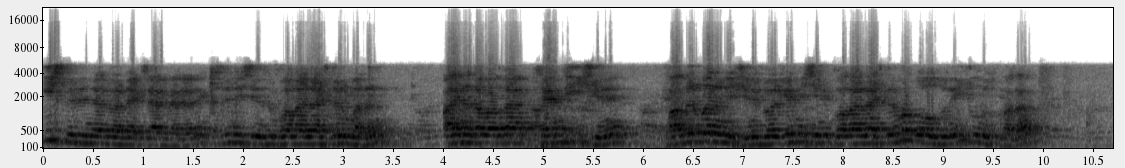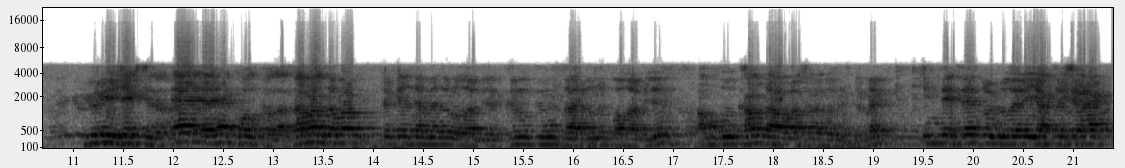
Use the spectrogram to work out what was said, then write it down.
işbirliğinden örnekler vererek sizin işinizi kolaylaştırmanın, aynı zamanda kendi işini, bandırmanın işini, bölgenin işini kolaylaştırmak olduğunu hiç unutmadan yürüyeceksiniz. El ele kol kola. Zaman zaman tökezlenmeler olabilir, kırılgınlık, dargınlık olabilir ama bunu kan davasına dönüştürmek, kimdese duygulara yaklaşarak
